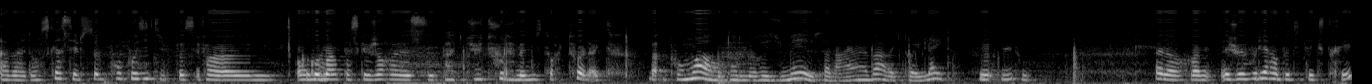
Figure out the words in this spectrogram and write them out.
Ah bah dans ce cas c'est le seul point positif, parce- enfin euh, en commun, parce que genre euh, c'est pas du tout la même histoire que Twilight. Bah, pour moi entendre le résumé euh, ça n'a rien à voir avec Twilight. Mm, du tout. Alors, euh, je vais vous lire un petit extrait.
